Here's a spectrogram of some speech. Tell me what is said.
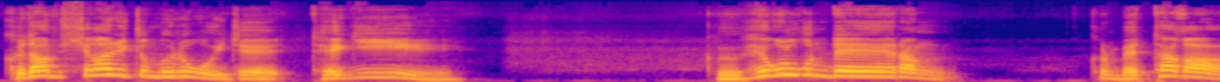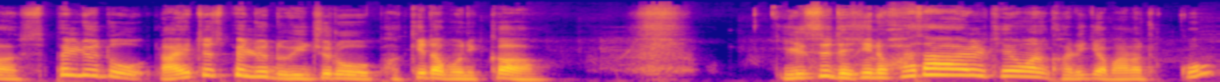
그 다음 시간이 좀 흐르고 이제 덱이 그 해골 군대랑 그런 메타가 스펠류도 라이트 스펠류도 위주로 바뀌다 보니까 일스 대신에 화살 채용한 가르기가 많아졌고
